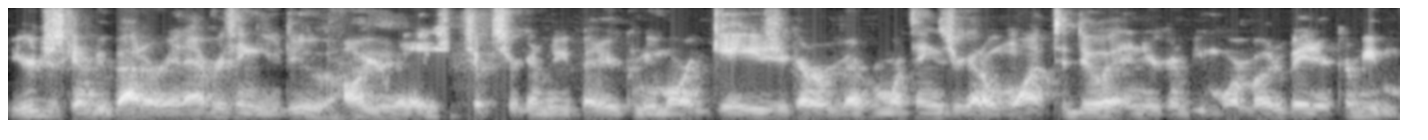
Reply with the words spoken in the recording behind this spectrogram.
you're just going to be better in everything you do. All your relationships are going to be better. You're going to be more engaged. You're going to remember more things. You're going to want to do it, and you're going to be more motivated. You're going to be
